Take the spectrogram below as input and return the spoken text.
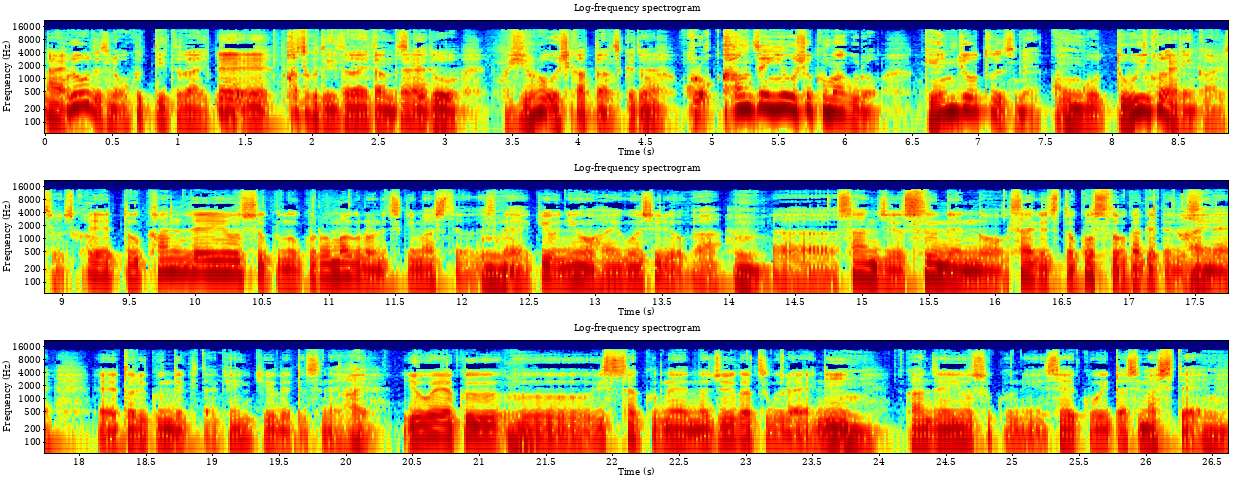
はい、これをですね、送っていただいて、ええ、家族でいただいたんですけど、え、非常に美味しかったんですけど、この完全養殖マグロ、現状とですね、今後どういうふうな展開ありそうですか、えっ、ー、と、完全養殖の黒マグロにつきましてはですね、うん、今日日本配合飼料が、三、う、十、ん、数年の歳月とコストをかけてですね、はい、えー、取り組んできた研究でですね、はい、ようやく、うん、一昨年の10月ぐらいに、うん完全養殖に成功いたしまして、うん、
